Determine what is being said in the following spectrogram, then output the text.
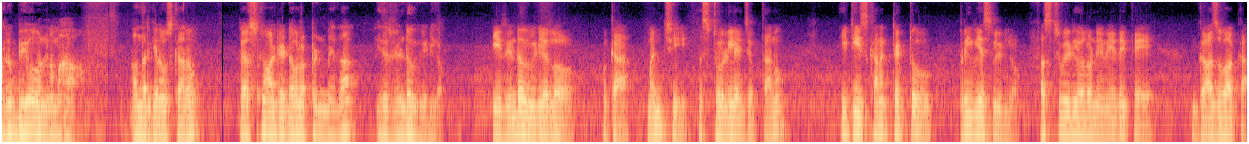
గురుభ్యో నమ. అందరికీ నమస్కారం. పర్సనాలిటీ డెవలప్మెంట్ మీద ఇది రెండవ వీడియో. ఈ రెండవ వీడియోలో ఒక మంచి స్టోరీ నేను చెప్తాను. It is connected to previous video first వీడియోలో నేను ఏదైతే గాజువాక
